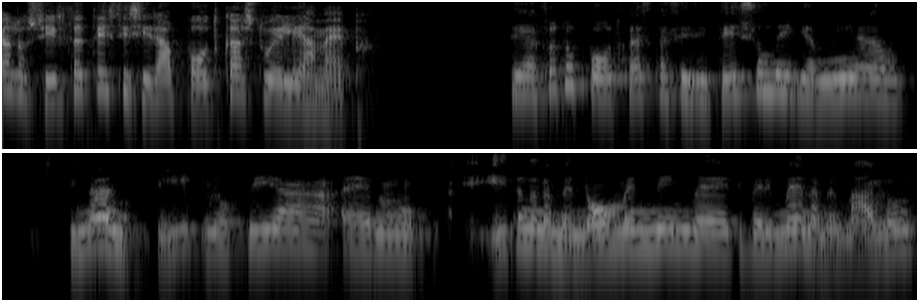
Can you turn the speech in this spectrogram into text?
Καλώς ήρθατε στη σειρά podcast του ΕΛΙΑΜΕΠ. Σε αυτό το podcast θα συζητήσουμε για μία συνάντηση η οποία ήταν αναμενόμενη, με, την περιμέναμε μάλλον,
